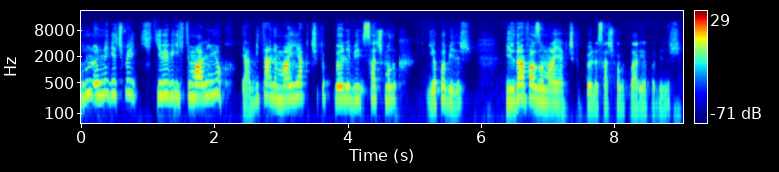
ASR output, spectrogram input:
bunun önüne geçmek gibi bir ihtimalin yok. Yani bir tane manyak çıkıp böyle bir saçmalık yapabilir. Birden fazla manyak çıkıp böyle saçmalıklar yapabilir.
